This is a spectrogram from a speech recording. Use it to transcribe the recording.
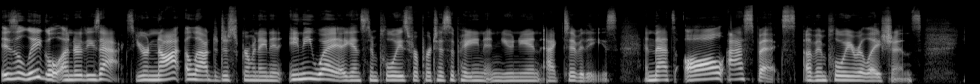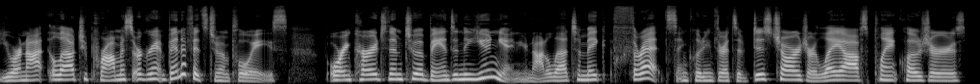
is illegal under these acts. You're not allowed to discriminate in any way against employees for participating in union activities. And that's all aspects of employee relations. You are not allowed to promise or grant benefits to employees or encourage them to abandon the union. You're not allowed to make threats, including threats of discharge or layoffs, plant closures.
